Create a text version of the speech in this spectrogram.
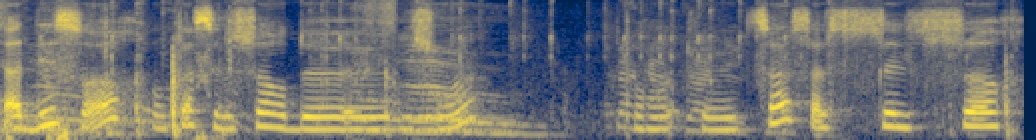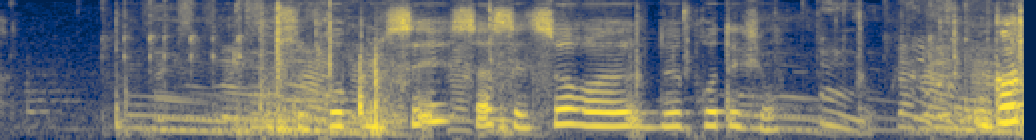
t'as des sorts, donc là c'est le sort de, du soin, pour je vais mettre ça, ça c'est le sort pour se propulser, ça c'est le sort euh, de protection. God,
